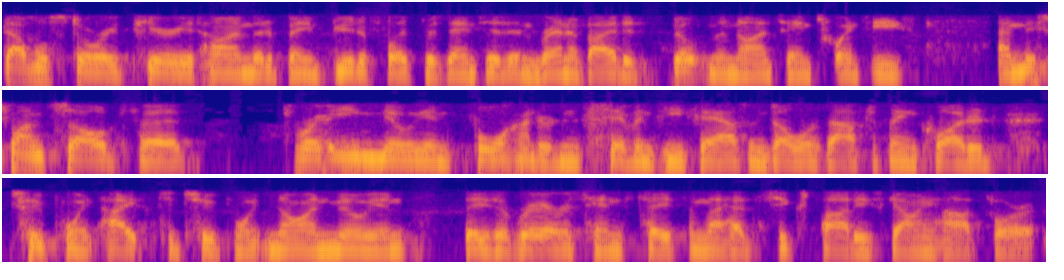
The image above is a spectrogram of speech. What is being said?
double story period home that had been beautifully presented and renovated, built in the 1920s. And this one sold for $3,470,000 after being quoted 2.8 to 2.9 million. These are rare as hen's teeth, and they had six parties going hard for it.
